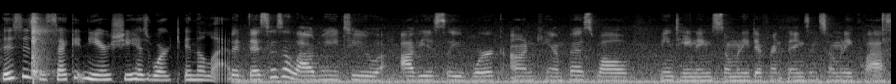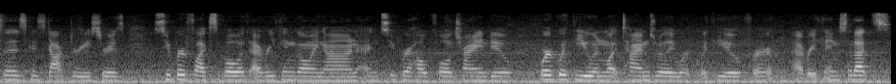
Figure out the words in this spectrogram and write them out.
This is the second year she has worked in the lab. But this has allowed me to obviously work on campus while maintaining so many different things and so many classes because Dr. Easter is super flexible with everything going on and super helpful trying to work with you and what times really work with you for everything. So that's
